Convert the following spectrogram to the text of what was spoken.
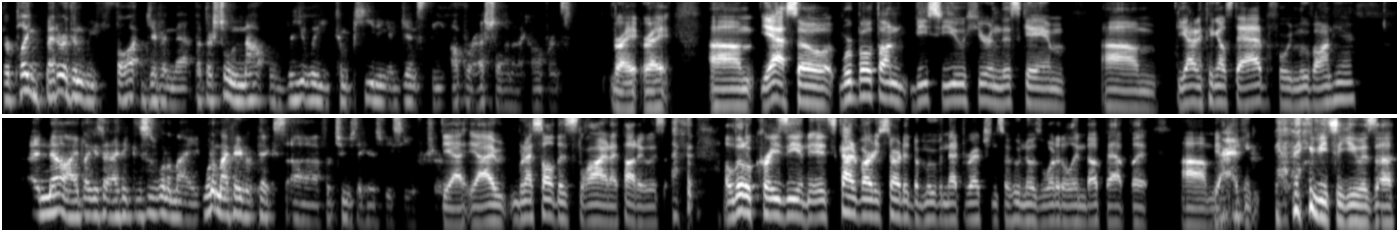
they're playing better than we thought given that, but they're still not really competing against the upper echelon of that conference. Right, right. Um, yeah, so we're both on VCU here in this game. Um, do you got anything else to add before we move on here? Uh, no, I like I said, I think this is one of my one of my favorite picks uh, for Tuesday. Here's VCU for sure. Yeah, yeah. I when I saw this line, I thought it was a little crazy, and it's kind of already started to move in that direction. So who knows what it'll end up at? But um, yeah, I think, I think VCU is a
